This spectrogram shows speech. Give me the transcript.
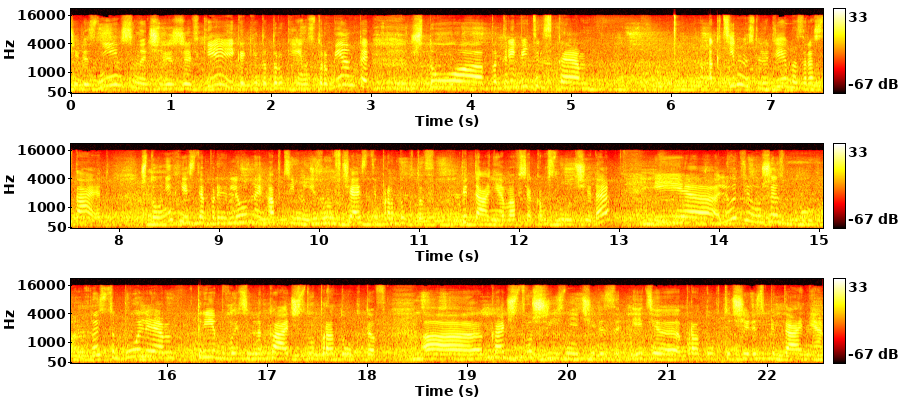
через Нильсона, через GFK и какие-то другие инструменты, что потребительская активность людей возрастает, что у них есть определенный оптимизм в части продуктов питания, во всяком случае, да, и э, люди уже относятся более требовательно к качеству продуктов, э, качеству жизни через эти продукты, через питание.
